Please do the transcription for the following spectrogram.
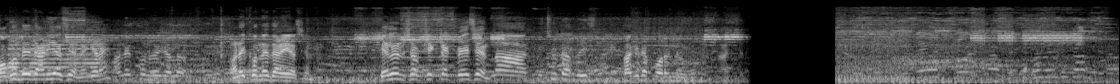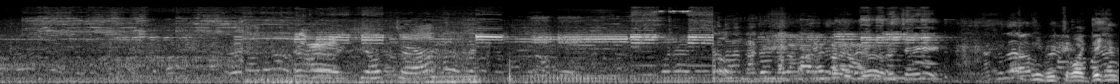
কখন থেকে দাঁড়িয়ে আছেন এখানে? অনেকক্ষণ হয়ে গেল। অনেকক্ষণ থেকে দাঁড়িয়ে আছেন। পেলেন সব ঠিকঠাক পেয়েছেন? না কিছুটা পেয়েছি বাকিটা পরে নেব আচ্ছা আমি ঘুরতে পারি দেখে আমি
